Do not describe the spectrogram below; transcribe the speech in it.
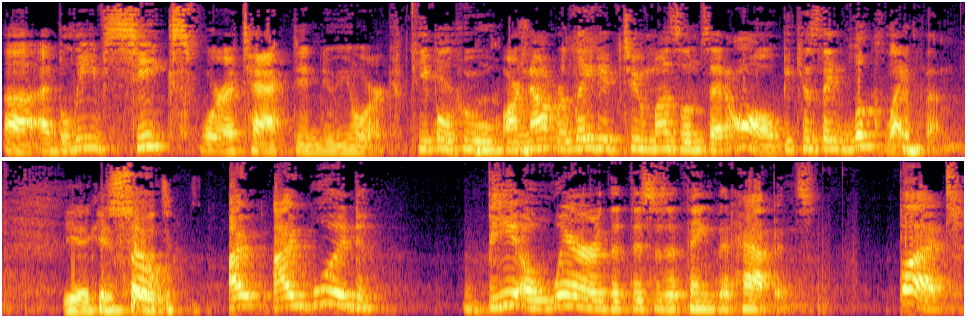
uh, I believe Sikhs were attacked in New York. People who are not related to Muslims at all because they look like them. Yeah, can't So. I I would be aware that this is a thing that happens. But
